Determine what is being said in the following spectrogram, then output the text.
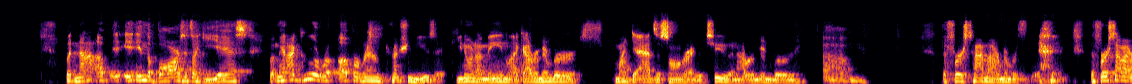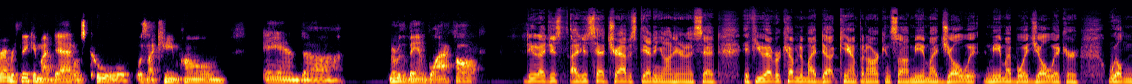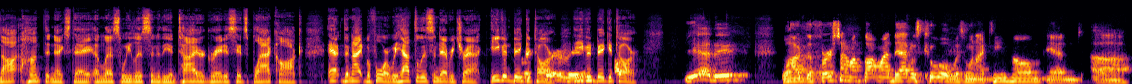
But not up in the bars. It's like yes, but man, I grew up around country music. You know what I mean? Like I remember my dad's a songwriter too, and I remember. Um, the first time I remember, the first time I remember thinking my dad was cool was I came home and uh, remember the band Blackhawk. Dude, I just I just had Travis Denning on here, and I said, if you ever come to my duck camp in Arkansas, me and my Joel, me and my boy Joel Wicker will not hunt the next day unless we listen to the entire greatest hits Blackhawk at the night before. We have to listen to every track, even big For guitar, sure, even big guitar. Yeah, dude. Well, the first time I thought my dad was cool was when I came home and uh,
